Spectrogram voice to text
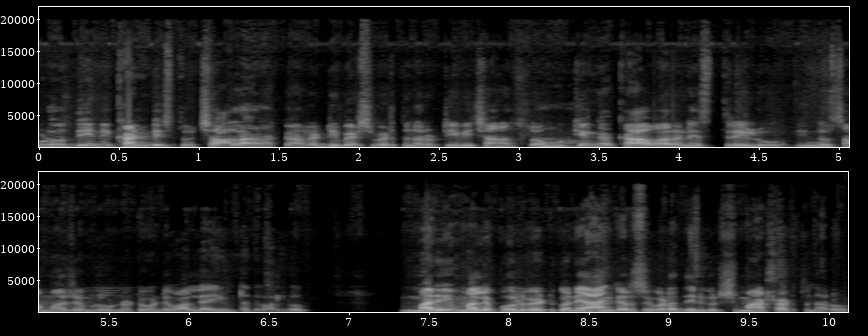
ఇప్పుడు దీన్ని ఖండిస్తూ చాలా రకాల డిబేట్స్ పెడుతున్నారు టీవీ ఛానల్స్లో. ముఖ్యంగా కావాలనే స్త్రీలు హిందూ సమాజంలో ఉన్నటువంటి వాళ్ళే అయి ఉంటుంది వాళ్ళు. మరి మల్లెపూలు పెట్టుకొని యాంకర్స్ కూడా దీని గురించి మాట్లాడుతున్నారు.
